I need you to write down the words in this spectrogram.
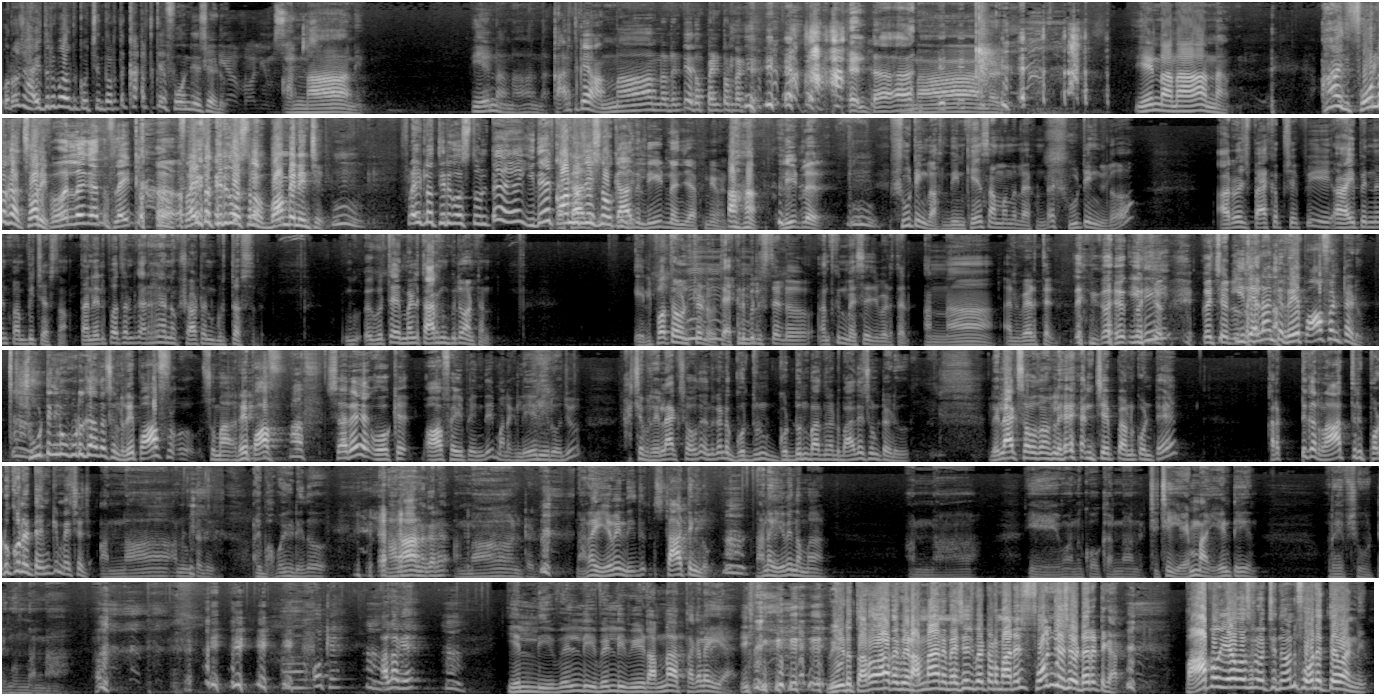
ఓ రోజు హైదరాబాద్కి వచ్చిన తర్వాత కార్తికేయ ఫోన్ చేశాడు. అన్నా అని. ఏ నాన్న అన్న. కార్తికేయ అన్నా అన్నాడంటే ఏదో పెంట ఉన్నట్టు. అన్నా అన్నాడు. ఏం నానా అన్న. "ఆ, ఇది ఫోన్లో కాదు సారీ. ఫోన్లో కాదు ఫ్లైట్లో. ఫ్లైట్లో తిరిగి వస్తున్నాం బాంబే నుంచి. ఫ్లైట్లో తిరిగి వస్తుంటే ఇదే కాన్వర్జేషన్ కాదు లీడ్ అని చెప్పిన. లీడ్లో షూటింగ్లో అసలు దీనికి ఏం సంబంధం లేకుండా షూటింగ్లో ఆ రోజు ప్యాకప్ చెప్పి "ఆ, అయిపోయిందని పంపించేస్తాం. తను వెళ్ళిపోతాడు అరే నాకు షార్ట్ అని గుర్తొస్తుంది. గుర్తే మళ్ళీ తారకం పిలువ అంటాను. వెళ్ళిపోతూ ఉంటాడు. ఎక్కడ పిలుస్తాడు? అందుకని మెసేజ్ పెడతాడు. అన్నా అని పెడతాడు. ఇది కొంచెం- ఇది ఎలా అంటే రేపు ఆఫ్ అంటాడు. షూటింగ్లో కూడా కాదు అసలు. రేపు ఆఫ్ సుమా రేపు ఆఫ్. సరే ఓకే ఆఫ్ అయిపోయింది. మనకి లేదు ఈరోజు. కాసేపు రిలాక్స్ అవుదాం. ఎందుకంటే గొడ్డును గొడ్డును బాధినట్టు బాధేసి ఉంటాడు. రిలాక్స్ అవుదాంలే అని చెప్పి అనుకుంటే కరెక్ట్గా రాత్రి పడుకునే టైంకి మెసేజ్ అన్నా అని ఉంటుంది. అయ్యి బాబాయ్ ఏదో నానా అనగానే అన్నా అంటాడు. నానా ఏమైంది? ఇది స్టార్టింగ్లో. నానా ఏమైందమ్మా? అన్నా ఏమనుకోకన్నా. చిచి ఏమ్మా ఏంటి? రేపు షూటింగ్ ఉందన్నా. "ఆ, ఓకే. అలాగే. వెళ్ళి వెళ్ళి వెళ్ళి వీడు అన్నా తగలయ్యా. వీడు తర్వాత వీడు అన్నా అని మెసేజ్ పెట్టడం మానేసి ఫోన్ చేసాడు డైరెక్ట్గా. పాపం ఏ అవసరం వచ్చిందో అని ఫోన్ ఎత్తేవాడిని.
